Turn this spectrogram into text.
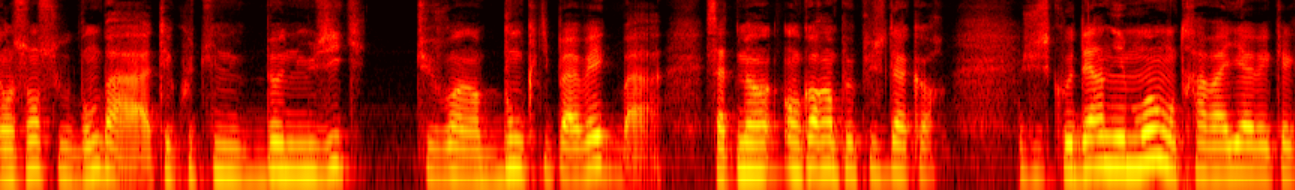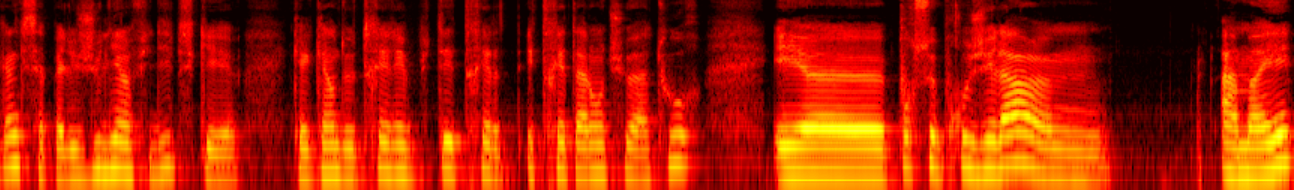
dans le sens où bon bah t'écoutes une bonne musique, tu vois un bon clip avec, bah ça te met encore un peu plus d'accord. Jusqu'au dernier mois, on travaillait avec quelqu'un qui s'appelle Julien Phillips, qui est quelqu'un de très réputé très, et très talentueux à Tours. Et euh, pour ce projet-là, euh, à Maé,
